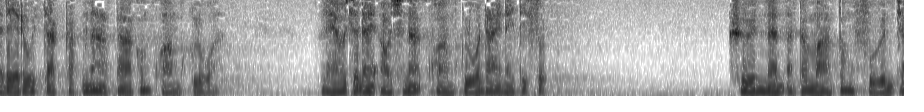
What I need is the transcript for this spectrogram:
ะได้รู้จักกับหน้าตาของความกลัว แล้วจะได้เอาชนะความกลัวได้ในที่สุด คืนนั้นอาตมาต้องฝืนใจ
